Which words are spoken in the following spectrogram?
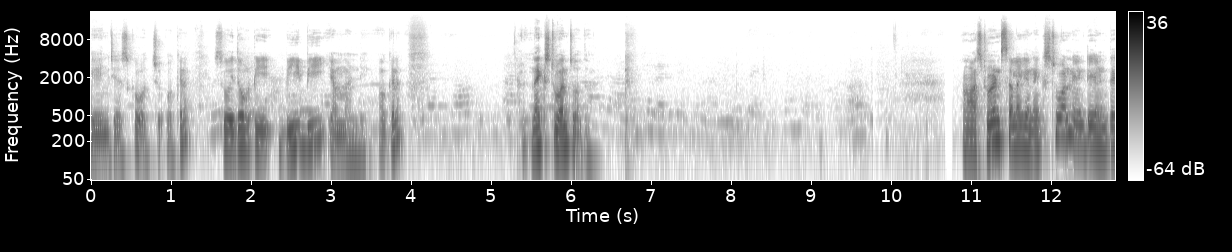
గెయిన్ చేసుకోవచ్చు. ఓకేనా? సో ఇది ఒకటి బీబీఎం అండి. ఓకేనా? నెక్స్ట్ వన్ చూద్దాం. స్టూడెంట్స్ అలాగే నెక్స్ట్ వన్ ఏంటి అంటే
